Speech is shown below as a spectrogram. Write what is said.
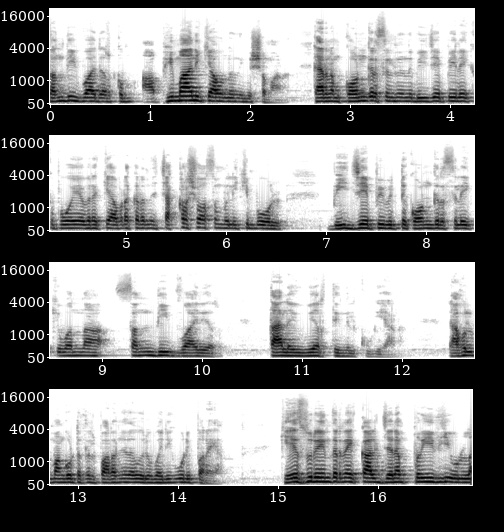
സന്ദീപ് വാര്യർക്കും അഭിമാനിക്കാവുന്ന നിമിഷമാണ്. കാരണം കോൺഗ്രസിൽ നിന്ന് ബി ജെ പിയിലേക്ക് പോയവരൊക്കെ അവിടെ കിടന്ന് ചക്രശ്വാസം വലിക്കുമ്പോൾ ബി ജെ പി വിട്ട് കോൺഗ്രസിലേക്ക് വന്ന സന്ദീപ് വാര്യർ തല ഉയർത്തി നിൽക്കുകയാണ്. രാഹുൽ മാങ്കൂട്ടത്തിൽ പറഞ്ഞത് ഒരു വരി കൂടി പറയാം. കെ സുരേന്ദ്രനേക്കാൾ ജനപ്രീതിയുള്ള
